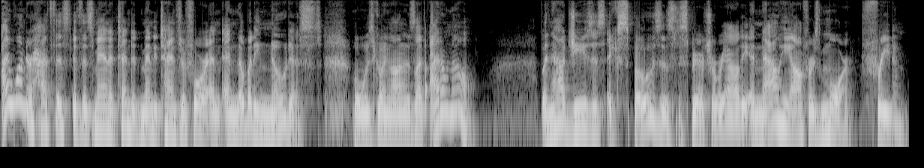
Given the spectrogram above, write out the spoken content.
I wonder if this if this man attended many times before and, and nobody noticed what was going on in his life. I don't know. But now Jesus exposes the spiritual reality, and now he offers more freedom.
